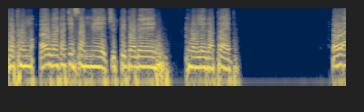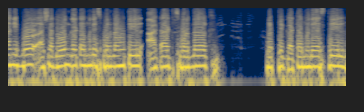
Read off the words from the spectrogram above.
प्रथम चे सामने चिठ्ठीद्वारे खेळवले जात आहेत अ आणि ब अशा दोन गटामध्ये स्पर्धा होतील. आठ आठ स्पर्धक प्रत्येक गटामध्ये असतील.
